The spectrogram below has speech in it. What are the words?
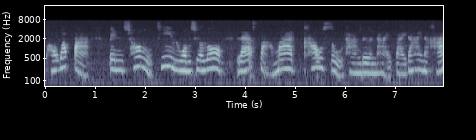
เพราะว่าปากเป็นช่องที่รวมเชื้อโรคและสามารถเข้าสู่ทางเดินหายใจได้นะคะ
